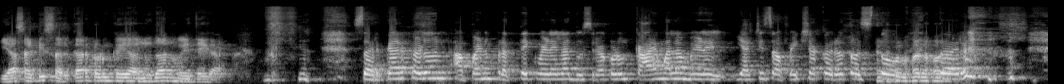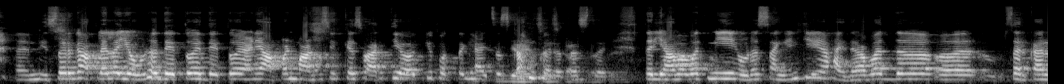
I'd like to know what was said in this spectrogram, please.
यासाठी सरकारकडून काही अनुदान मिळते का? सरकारकडून आपण प्रत्येक वेळेला दुसऱ्याकडून काय मला मिळेल याचीच अपेक्षा करत असतो. तर निसर्ग आपल्याला एवढं देतोय देतोय आणि आपण माणूस इतके स्वार्थी आहोत की फक्त घ्यायचंच काम करत असतोय. तर याबाबत मी एवढंच सांगेन की हैदराबाद सरकार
